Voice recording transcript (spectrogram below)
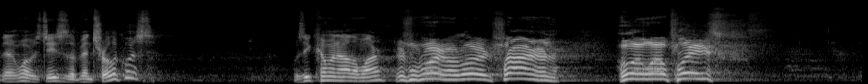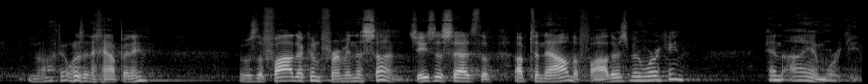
then what was Jesus, a ventriloquist? Was he coming out of the water? This is my and whom I'm well pleased. No, that wasn't happening. It was the Father confirming the Son. Jesus says, the, Up to now, the Father's been working, and I am working.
